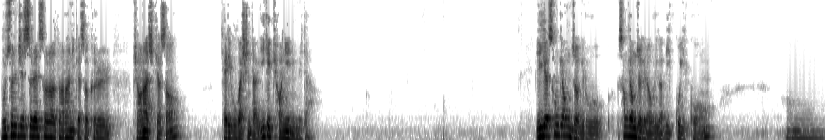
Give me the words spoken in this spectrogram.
무슨 짓을 해서라도 하나님께서 그를 변화시켜서 데리고 가신다. 이게 견인입니다. 이게 성경적으로 성경적이라 우리가 믿고 있고 어,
